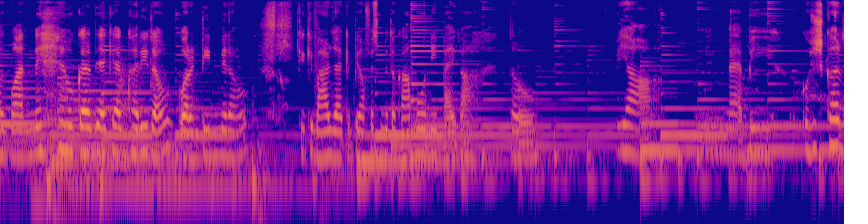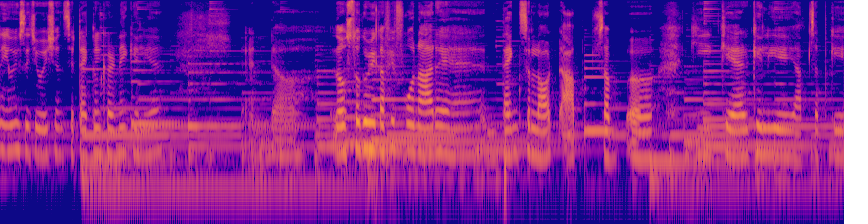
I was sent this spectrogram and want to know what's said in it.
भगवान ने वो कर दिया कि आप घर ही रहो क्वारंटीन में रहो क्योंकि बाहर जाके भी ऑफ़िस में तो काम हो नहीं पाएगा। तो या मैं भी कोशिश कर रही हूँ इस सिचुएशन से टैकल करने के लिए। एंड uh, दोस्तों को भी काफ़ी फ़ोन आ रहे हैं। थैंक्स अलॉट आप सब की केयर के लिए आप सबके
